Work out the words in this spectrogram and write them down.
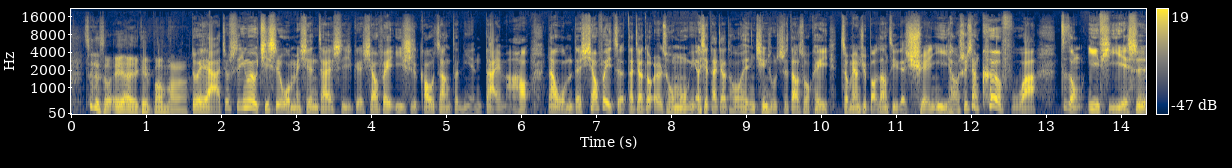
这个时候 AI 也可以帮忙啊。对呀，就是因为其实我们现在是一个消费意识高涨的年代嘛，哈，那我们的消费者大家都耳聪目明，而且大家都很清楚知道说可以怎么样去保障自己的权益哈，所以像客服啊这种议题也是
